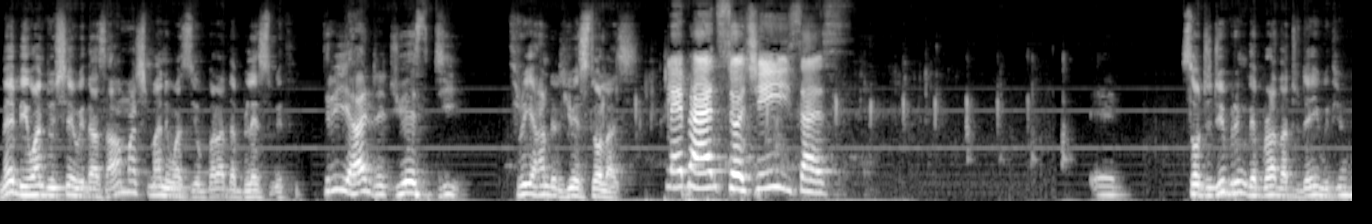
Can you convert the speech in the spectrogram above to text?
Maybe you want to share with us how much money was your brother blessed with? 300 usd 300 US dollars. Clap hands to Jesus. So, did you bring the brother today with you?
